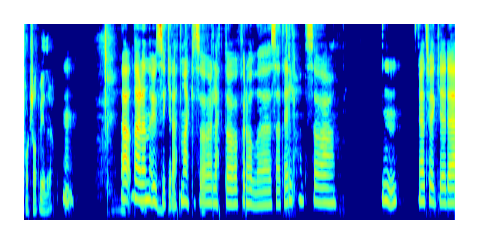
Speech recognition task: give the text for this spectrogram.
fortsatt videre. Mm. Ja, det er den usikkerheten Det er ikke så lett å forholde seg til. Så mm, jeg tror det,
